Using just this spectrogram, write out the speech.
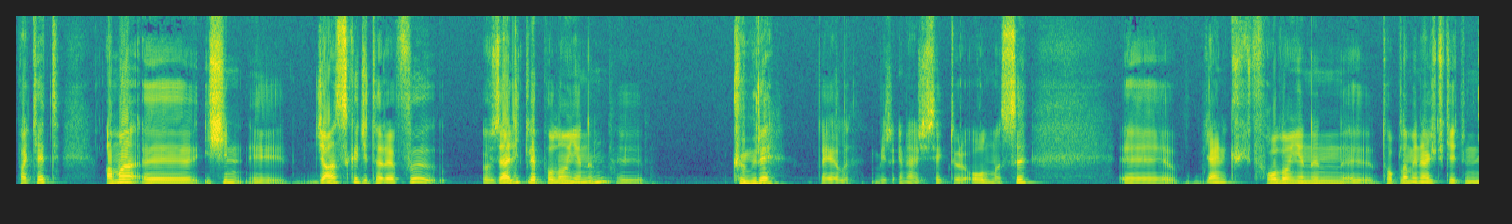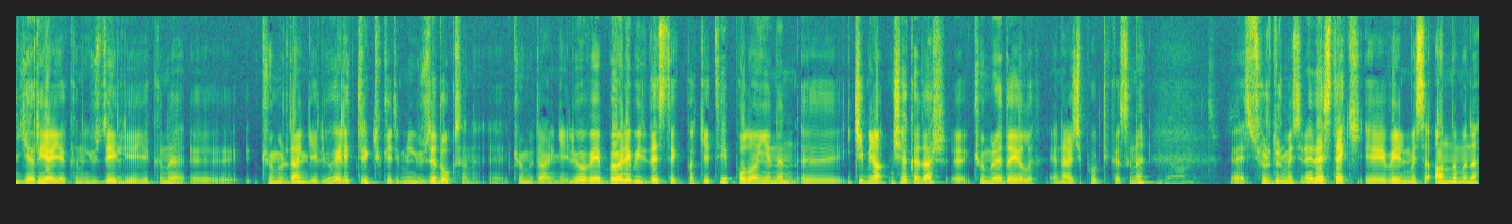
paket. Ama e, işin e, can sıkıcı tarafı özellikle Polonya'nın e, kömüre dayalı bir enerji sektörü olması. E, yani Polonya'nın e, toplam enerji tüketiminin yarıya yakını, yüzde elliye yakını e, kömürden geliyor. Elektrik tüketiminin yüzde doksanı e, kömürden geliyor ve böyle bir destek paketi Polonya'nın e, 2060'a kadar e, kömüre dayalı enerji politikasını evet, sürdürmesine destek e, verilmesi anlamına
